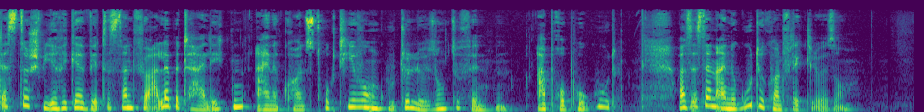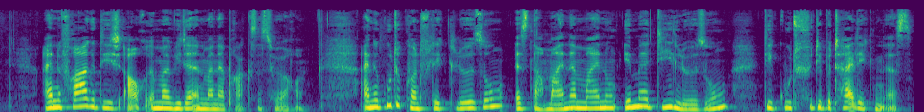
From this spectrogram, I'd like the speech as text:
desto schwieriger wird es dann für alle Beteiligten, eine konstruktive und gute Lösung zu finden. Apropos gut. Was ist denn eine gute Konfliktlösung? Eine Frage, die ich auch immer wieder in meiner Praxis höre. Eine gute Konfliktlösung ist nach meiner Meinung immer die Lösung, die gut für die Beteiligten ist.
